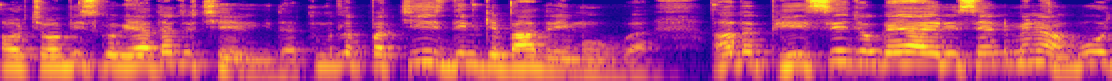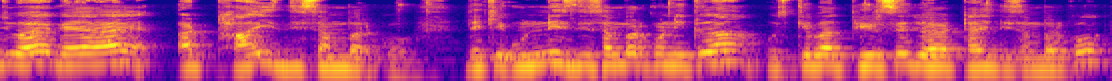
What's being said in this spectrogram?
और चौबीस को गया था तो छः इधर तो मतलब पच्चीस दिन के बाद रिमूव हुआ। अब फिर से जो गया है रिसेंट में ना, वो जो है, गया है अट्ठाईस दिसंबर को। देखिए, उन्नीस दिसंबर को निकला, उसके बाद फिर से जो है अट्ठाईस दिसंबर को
